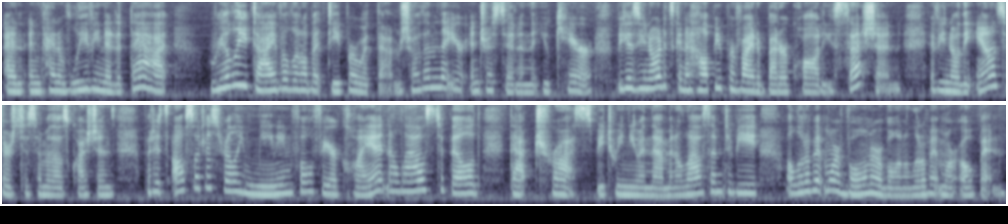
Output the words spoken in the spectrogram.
and, and kind of leaving it at that, really dive a little bit deeper with them. Show them that you're interested and that you care because you know what? It's going to help you provide a better quality session if you know the answers to some of those questions, but it's also just really meaningful for your client and allows to build that trust between you and them and allows them to be a little bit more vulnerable and a little bit more open.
